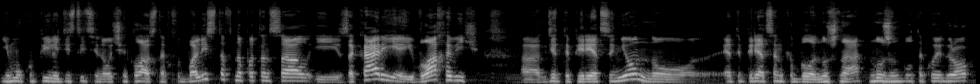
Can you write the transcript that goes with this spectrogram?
ему купили действительно очень классных футболистов на потенциал, и Закария, и Влахович, э, где-то переоценен, но эта переоценка была нужна, нужен был такой игрок.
